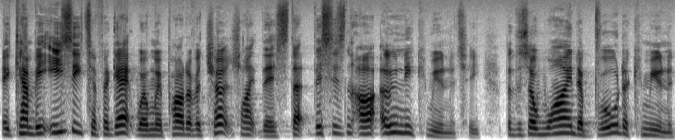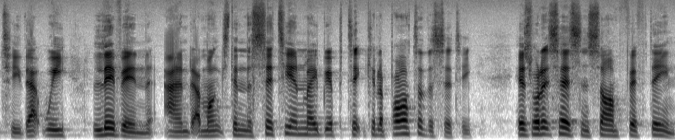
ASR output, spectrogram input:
It can be easy to forget when we're part of a church like this that this isn't our only community, but there's a wider, broader community that we live in and amongst in the city and maybe a particular part of the city. Here's what it says in Psalm 15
